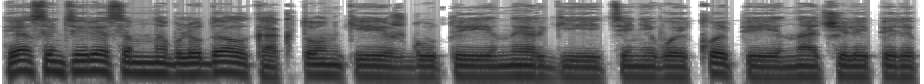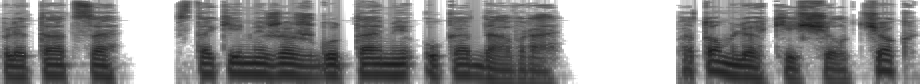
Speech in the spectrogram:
Я с интересом наблюдал, как тонкие жгуты энергии теневой копии начали переплетаться с такими же жгутами у кадавра. Потом легкий щелчок,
